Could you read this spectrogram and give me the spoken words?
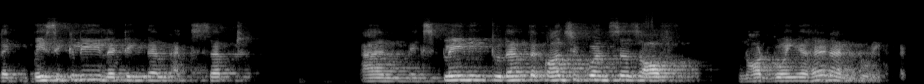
like basically letting them accept and explaining to them the consequences of not going ahead and going ahead.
